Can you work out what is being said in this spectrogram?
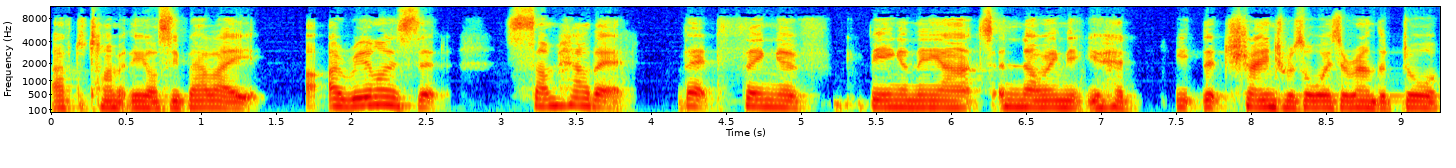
after time at the Aussie Ballet, I realized that somehow that that thing of being in the arts and knowing that you had that change was always around the door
